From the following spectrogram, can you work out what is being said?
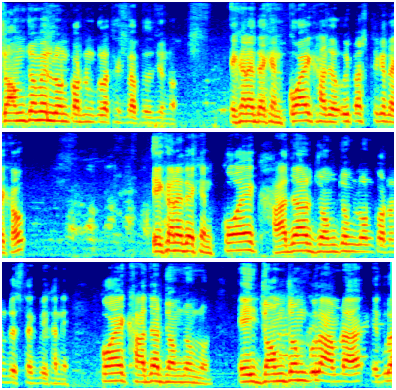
জমজমের লোন কটনগুলো থাকবে আপনাদের জন্য। এখানে দেখেন কয়েক হাজার, ওই পাশ থেকে দেখাও। এখানে দেখেন কয়েক হাজার জমজম লোন কটন ড্রেস থাকবে এখানে। কয়েক হাজার জমজম লোন এই জমজমগুলো আমরা, এগুলো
